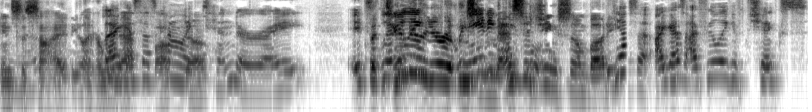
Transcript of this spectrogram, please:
in know. society? Like, are But we I that guess that's kind of like up? Tinder, right? It's but literally Tinder, you're at least messaging people- somebody. Yes, uh, I guess I feel like if chicks,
